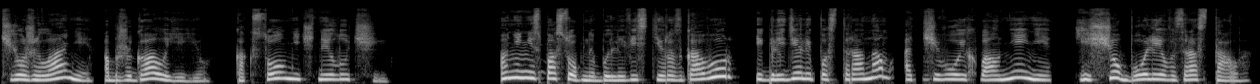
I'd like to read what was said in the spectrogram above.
чье желание обжигало ее, как солнечные лучи. Они не способны были вести разговор и глядели по сторонам, отчего их волнение еще более возрастало.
